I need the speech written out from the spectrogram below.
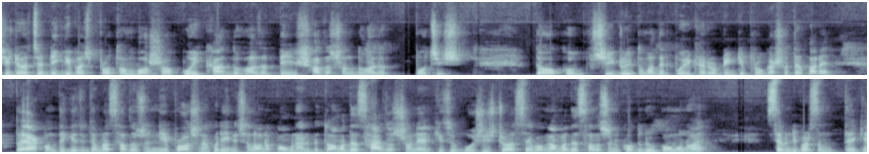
সেটি হচ্ছে ডিগ্রি পাস প্রথম বর্ষ পরীক্ষা দু হাজার তেইশ, সাজেশন দু তো খুব শীঘ্রই তোমাদের পরীক্ষার রুটিনটি প্রকাশ হতে পারে। তো এখন থেকে যদি আমরা সাজেশন নিয়ে পড়াশোনা করি, ইনশাল্লাহ অনেক কমন আসবে। তো আমাদের সাজেশনের কিছু বৈশিষ্ট্য আছে এবং আমাদের সাজেশন কতটুকু কমন হয়? সেভেন্টি পার্সেন্ট থেকে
